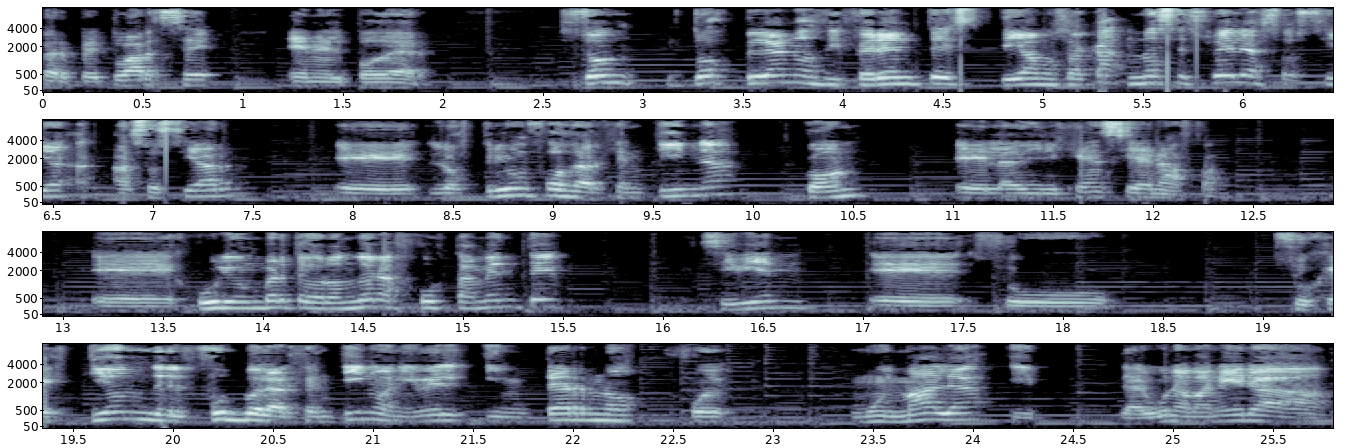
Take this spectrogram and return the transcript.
perpetuarse en el poder. Son dos planos diferentes, digamos, acá no se suele asociar, eh, los triunfos de Argentina con eh, la dirigencia en AFA. Eh, Julio Humberto Grondona justamente, si bien su gestión del fútbol argentino a nivel interno fue muy mala y de alguna manera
